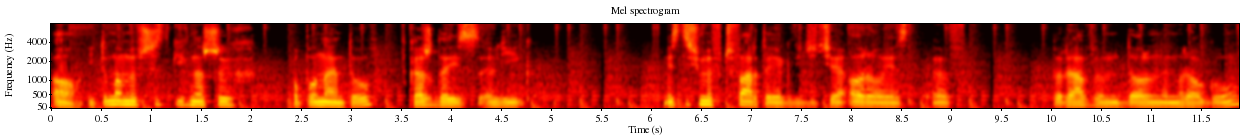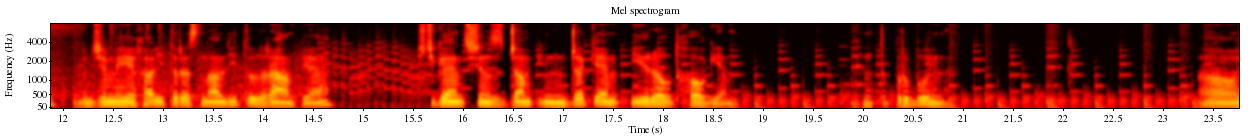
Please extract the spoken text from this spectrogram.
O, i tu mamy wszystkich naszych oponentów w każdej z lig. Jesteśmy w czwartej, jak widzicie. Oro jest e, w prawym dolnym rogu. Będziemy jechali teraz na Little Rampie, ścigając się z Jumping Jackiem i Roadhogiem. No to próbujmy. O,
